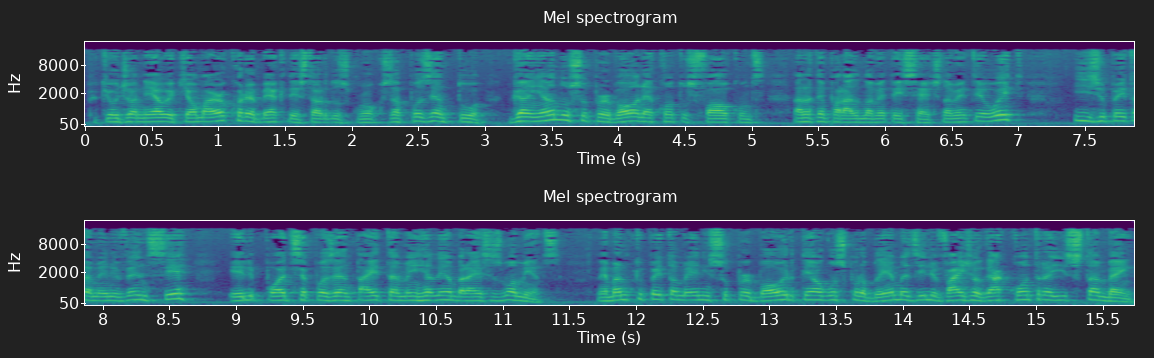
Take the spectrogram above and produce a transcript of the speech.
porque o John Elway, que é o maior quarterback da história dos Broncos, aposentou ganhando um Super Bowl, né, contra os Falcons lá na temporada 97-98. E se o Peyton Manning vencer, ele pode se aposentar e também relembrar esses momentos. Lembrando que o Peyton Manning em Super Bowl ele tem alguns problemas e ele vai jogar contra isso também.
